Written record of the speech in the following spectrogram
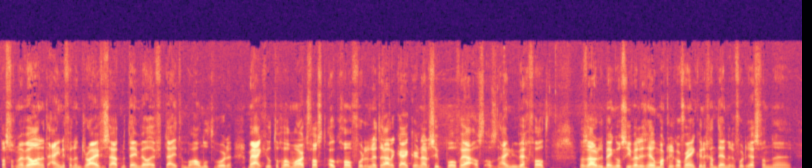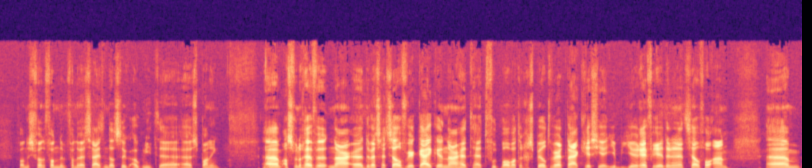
was volgens mij wel aan het einde van een drive. Dus hij had meteen wel even tijd om behandeld te worden. Maar ja, ik hield toch wel mijn hart vast, ook gewoon voor de neutrale kijker naar de Super Bowl. Van ja, als, als hij nu wegvalt, dan zouden de Bengals hier wel eens heel makkelijk overheen kunnen gaan denderen voor de rest van, uh, van, de, van, van, de, van de wedstrijd. En dat is natuurlijk ook niet uh, uh, spanning. Ja. Um, als we nog even naar de wedstrijd zelf weer kijken, naar het, het voetbal wat er gespeeld werd. Nou, Chris, je, je, je refereerde er net zelf al aan. Um,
